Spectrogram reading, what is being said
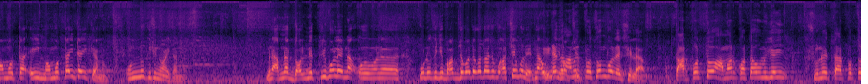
মমতা, এই মমতাইটাই কেন? অন্য কিছু নয় কেন? মানে আপনার দলনেত্রী বলে না মানে কোনো কিছু বাধ্যবাধকতা আছে বলে? না এটা তো আমি প্রথম বলেছিলাম। তারপর তো আমার কথা অনুযায়ী শুনে তারপর তো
